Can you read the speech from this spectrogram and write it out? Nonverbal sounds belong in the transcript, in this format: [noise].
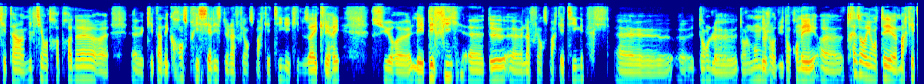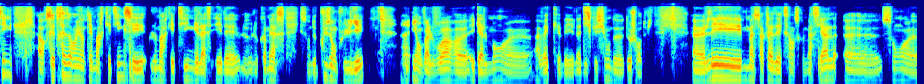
est un multi-entrepreneur, qui est un des grands spécialistes de l'influence marketing et qui nous a éclairé sur les défis de l'influence marketing dans le, dans le monde d'aujourd'hui. Donc on est très orienté marketing. Alors c'est très orienté marketing, c'est le marketing et, le, commerce qui sont de plus en plus liés hein, et on va le voir également euh, avec la discussion d'aujourd'hui. Euh, les masterclass d'excellence commerciale euh, sont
